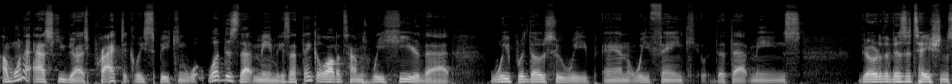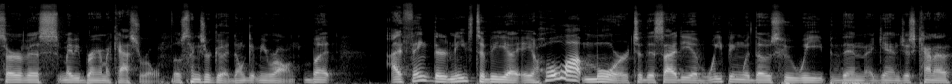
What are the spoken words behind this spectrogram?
I want to ask you guys, practically speaking, what, what does that mean? Because I think a lot of times we hear that, weep with those who weep, and we think that that means go to the visitation service, maybe bring them a casserole. Those things are good, don't get me wrong. But I think there needs to be a, a whole lot more to this idea of weeping with those who weep than, again, just kind of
